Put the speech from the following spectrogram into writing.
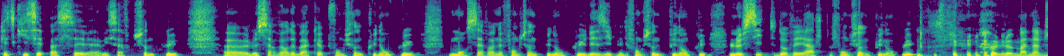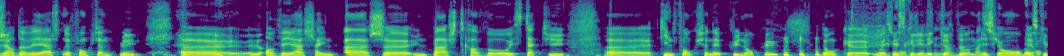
qu'est-ce qui s'est passé? Ben Oui, ça fonctionne plus. le serveur de backup fonctionne plus non plus, mon serveur ne fonctionne plus non plus, les emails ne fonctionnent plus non plus, le site d'OVH ne fonctionne plus non plus, le manager d'OVH ne fonctionne plus, OVH a une page, une page travaux et statuts qui ne fonctionnait plus non plus. Donc, où est-ce, est-ce que les lecteurs de, est-ce que,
